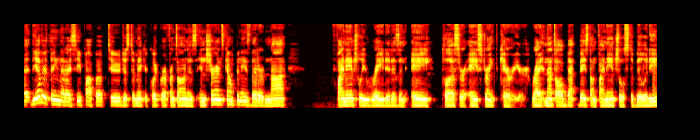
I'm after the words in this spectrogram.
uh, the other thing that I see pop up too, just to make a quick reference on, is insurance companies that are not financially rated as an A plus or A strength carrier, right? And that's all ba- based on financial stability.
